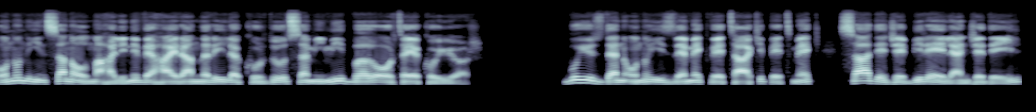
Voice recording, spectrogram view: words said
onun insan olma halini ve hayranlarıyla kurduğu samimi bağı ortaya koyuyor. Bu yüzden onu izlemek ve takip etmek, sadece bir eğlence değil,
